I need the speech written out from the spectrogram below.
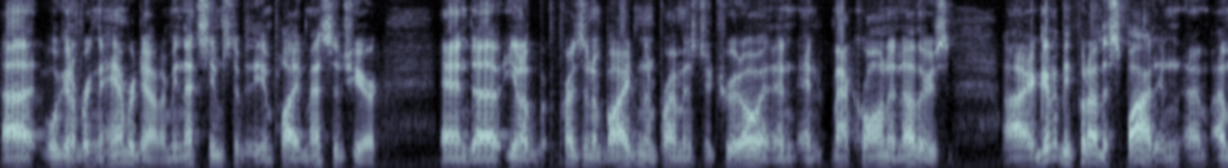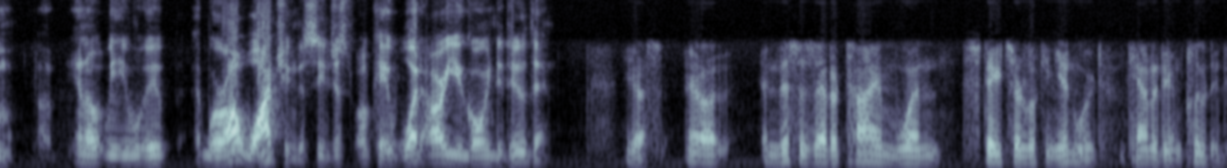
uh, we're going to bring the hammer down." I mean, that seems to be the implied message here. And uh, you know, President Biden and Prime Minister Trudeau and, and Macron and others are going to be put on the spot. And um, um, you know, we, we we're all watching to see just okay, what are you going to do then? Yes, uh, and this is at a time when states are looking inward, Canada included,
